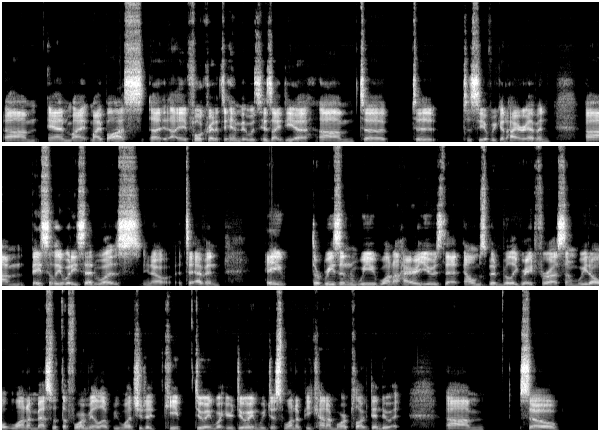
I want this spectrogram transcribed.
Um, and my my boss, uh, I full credit to him. It was his idea um, to to to see if we could hire Evan. Um, basically, what he said was, you know, to Evan, hey. The reason we want to hire you is that Elm's been really great for us, and we don't want to mess with the formula. We want you to keep doing what you're doing. We just want to be kind of more plugged into it. Um, so,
